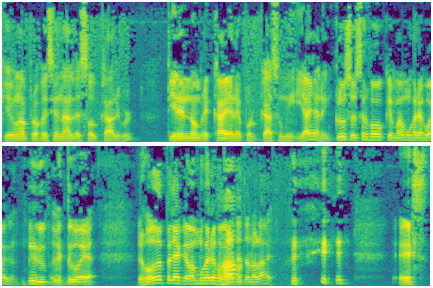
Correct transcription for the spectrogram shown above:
que es una profesional de Soul Calibur tiene el nombre Kayane por Kazumi y Ayane. Incluso es el juego que más mujeres juegan para que tú veas. El juego de pelea que más mujeres juegan de la Live es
